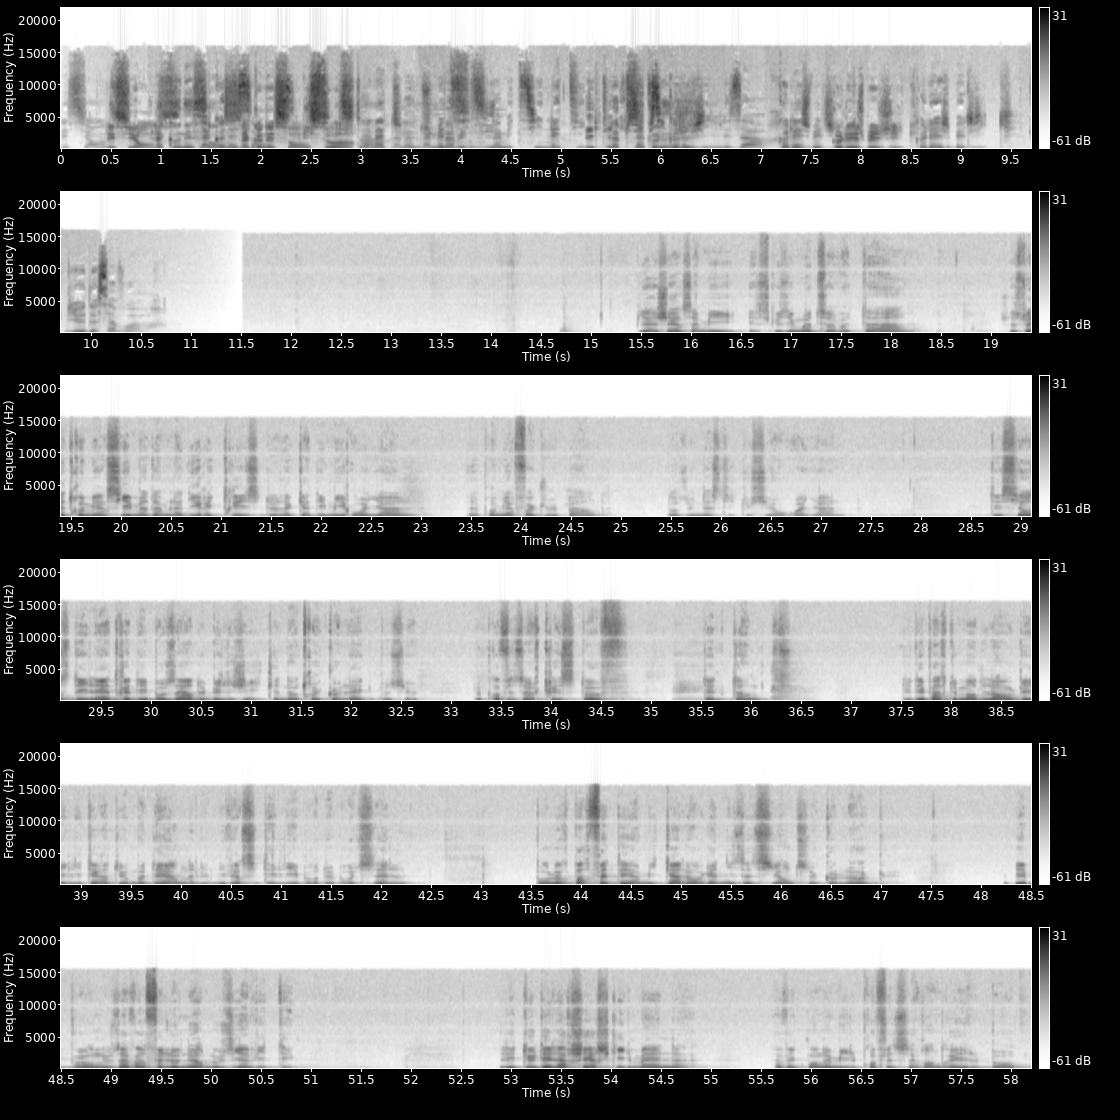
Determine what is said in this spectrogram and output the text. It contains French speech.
Les sciences. Les sciences. La connaissance. La connaissance. L'histoire. La nature. La nature. La La médecine. L'éthique. La psychologie. Les arts. Collège Belgique. Collège Belgique. Collège Belgique. Lieu de savoir. Bien, chers amis, excusez-moi de ce retard. Je souhaite remercier Madame la directrice de l'Académie royale, la première fois que je parle dans une institution royale, des sciences des lettres et des beaux-arts de Belgique, et notre collègue, Monsieur le professeur Christophe Dentant, du département de langue et littérature moderne à l'Université libre de Bruxelles, pour leur parfaite et amicale organisation de ce colloque et pour nous avoir fait l'honneur de nous y inviter. L'étude et la recherche qu'ils mènent avec mon ami le professeur André Elbeau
